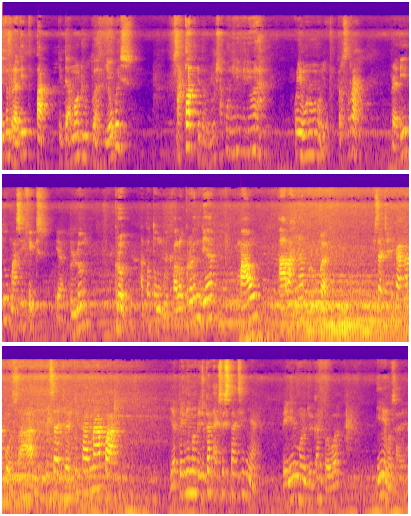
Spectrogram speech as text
itu berarti tetap tidak mau diubah. Ya wis saklek gitu. Wis aku gini gini lah. Kok yang ngono ngono ya terserah. Berarti itu masih fix ya belum growth atau tumbuh. Kalau growth kan dia mau arahnya berubah. Bisa jadi karena bosan bisa jadi karena apa? Ya pengen menunjukkan eksistensinya. Pengen menunjukkan bahwa ini loh saya.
